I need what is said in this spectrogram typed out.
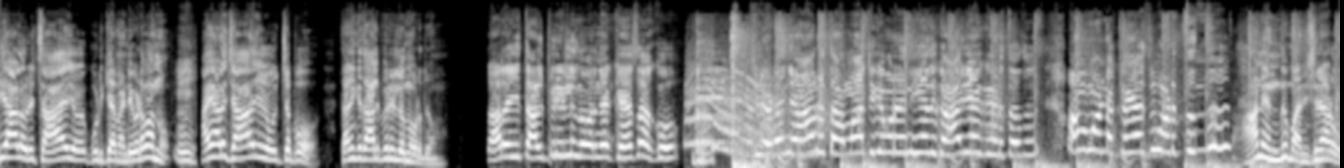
ഇയാൾ ഒരു ചായ കുടിക്കാൻ വേണ്ടി ഇവിടെ വന്നു. അയാൾ ചായ ചോദിച്ചപ്പോ തനിക്ക് താല്പര്യമില്ലെന്ന് പറഞ്ഞു. സാറേ ഈ താല്പര്യമില്ലെന്ന് പറഞ്ഞാൽ കേസാക്കൂ. ഞാൻ ഞാനൊരു തമാശക്ക് പറയാം. നീ അത് കാര്യമാക്കി എടുത്തത്? അവൻ കൊണ്ട കേസ് കൊടുത്തുന്ന് താൻ എന്ത് മനുഷ്യനാണോ?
